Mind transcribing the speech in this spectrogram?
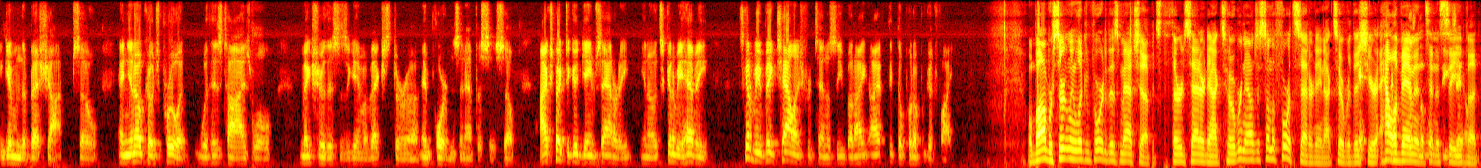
and give them their best shot. So, and you know, Coach Pruitt with his ties will make sure this is a game of extra uh, importance and emphasis. So I expect a good game Saturday. You know, it's going to be heavy. It's going to be a big challenge for Tennessee, but I, I think they'll put up a good fight. Well, Bob, we're certainly looking forward to this matchup. It's the third Saturday in October, now just on the fourth Saturday in October this year, Alabama and Tennessee. Detail. But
